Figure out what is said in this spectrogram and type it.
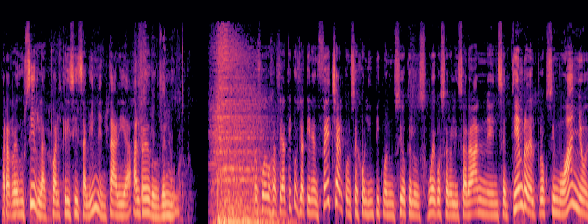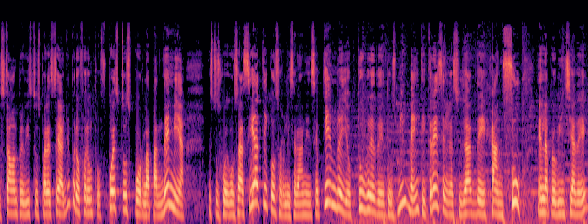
para reducir la actual crisis alimentaria alrededor del mundo. Los Juegos Asiáticos ya tienen fecha. El Consejo Olímpico anunció que los Juegos se realizarán en septiembre del próximo año. Estaban previstos para este año, pero fueron pospuestos por la pandemia. Estos Juegos Asiáticos se realizarán en septiembre y octubre de 2023 en la ciudad de Hansu, en la provincia de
